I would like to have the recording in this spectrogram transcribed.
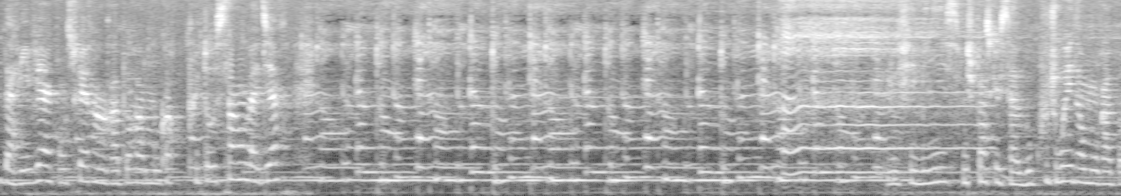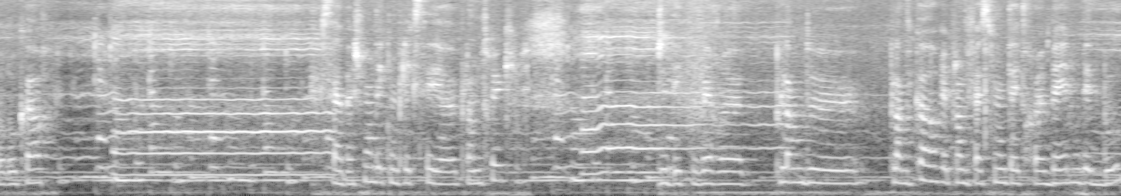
d'arriver à construire un rapport à mon corps plutôt sain, on va dire. Je pense que ça a beaucoup joué dans mon rapport au corps. Ça a vachement décomplexé euh, plein de trucs. J'ai découvert euh, plein, de, plein de corps et plein de façons d'être belle ou d'être beau.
